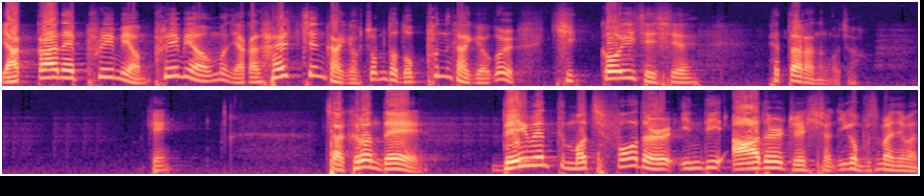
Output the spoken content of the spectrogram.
약간의 프리미엄, 프리미엄은 약간 할증 가격, 좀 더 높은 가격을 기꺼이 제시했다라는 거죠. 오케이. 자, 그런데 they went much further in the other direction. 이건 무슨 말이냐면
